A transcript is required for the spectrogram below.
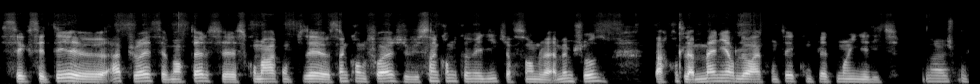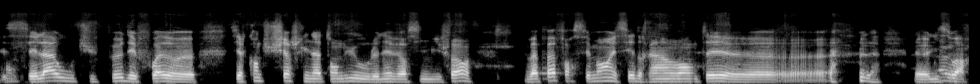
C'est que c'était euh, ah purée, c'est mortel, c'est ce qu'on m'a raconté 50 fois. J'ai vu 50 comédies qui ressemblent à la même chose. Par contre, la manière de le raconter est complètement inédite. Ouais, c'est là où tu peux des fois, euh, c'est-à-dire quand tu cherches l'inattendu ou le never seen before, va pas forcément essayer de réinventer euh, l'histoire.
